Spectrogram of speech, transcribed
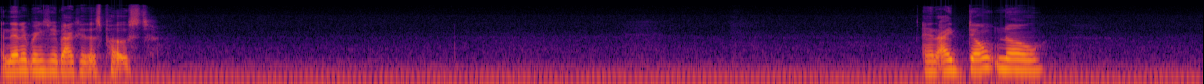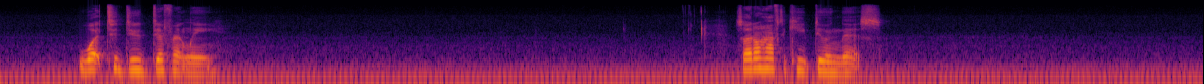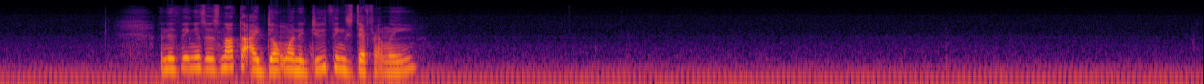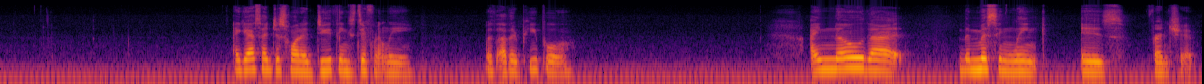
And then it brings me back to this post. And I don't know what to do differently. So I don't have to keep doing this. And the thing is, it's not that I don't want to do things differently. I guess I just want to do things differently with other people. I know that the missing link is friendship.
